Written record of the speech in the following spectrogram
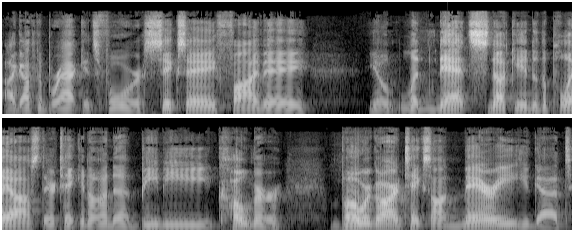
I got the brackets for 6A, 5A. You know, Lanett snuck into the playoffs. They're taking on uh, BB Comer. Beauregard takes on Mary. You got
